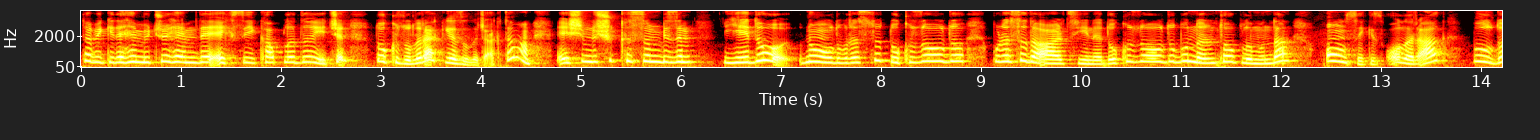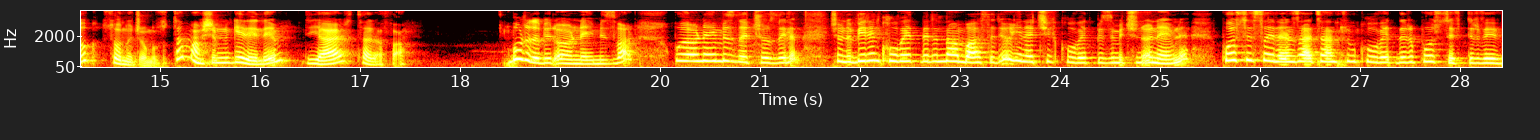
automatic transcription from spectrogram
tabii ki de hem 3'ü hem de eksiyi kapladığı için 9 olarak yazılacak. Tamam. E şimdi şu kısım bizim 7 ne oldu burası? 9 oldu. Burası da artı yine 9 oldu. Bunların toplamından 18 olarak bulduk sonucumuzu. Tamam şimdi gelelim diğer tarafa. Burada bir örneğimiz var. Bu örneğimizi de çözelim. Şimdi birin kuvvetlerinden bahsediyor. Yine çift kuvvet bizim için önemli. Pozitif sayıların zaten tüm kuvvetleri pozitiftir ve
